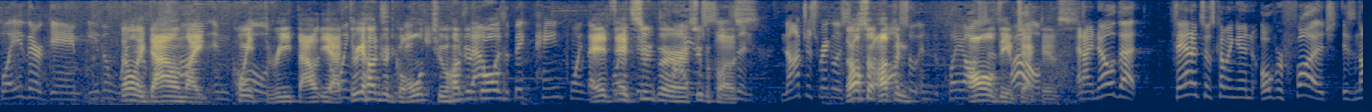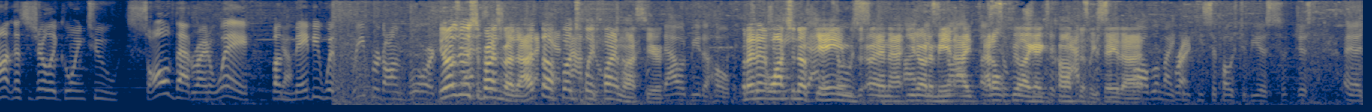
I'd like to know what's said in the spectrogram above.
play their game even when They're only down like behind in point gold three thousand. Yeah, three hundred gold, two hundred gold. a big pain point that It's- it's super- super close. not just regular They're also up in also in the playoffs all of the objectives. And I know that Thanatos coming in over Fudge is not necessarily going to solve that right away, but Yeah. maybe with Reaper on board. You know, I was really surprised about something that. I thought Fudge played fine last year. That would be the hope. But I didn't watch enough Thanatos, games, and, uh, you know what I mean? I, I- a I don't feel like I can confidently say that. Problem. I Right. think he's supposed to be a s just a,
